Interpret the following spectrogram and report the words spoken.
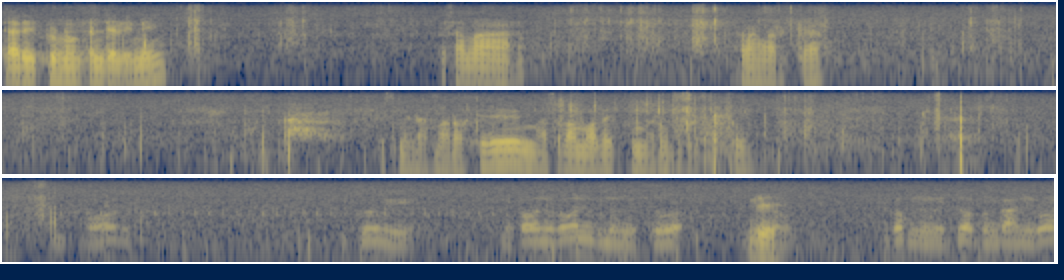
dari Gunung Kendil ini bersama orang warga. Bismillahirrahmanirrahim. Assalamualaikum warahmatullahi wabarakatuh. Niku niku kan gunung wedok. Nggih. Niku gunung wedok bengkak niku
